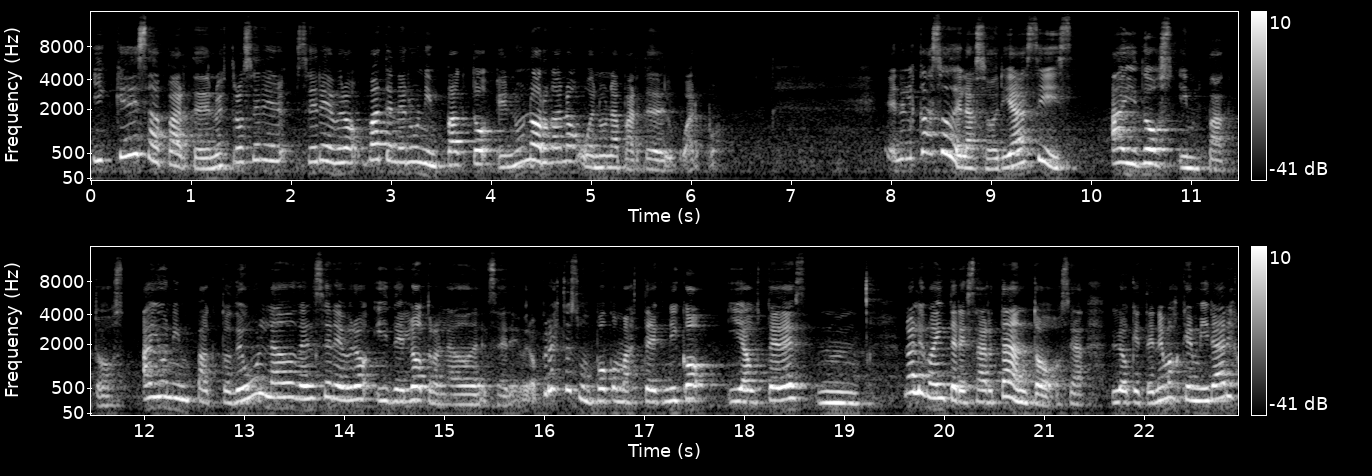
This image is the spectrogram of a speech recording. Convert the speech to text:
y que esa parte de nuestro cerebro va a tener un impacto en un órgano o en una parte del cuerpo. En el caso de la psoriasis, hay dos impactos. Hay un impacto de un lado del cerebro y del otro lado del cerebro. Pero esto es un poco más técnico y a ustedes mm, no les va a interesar tanto. O sea, lo que tenemos que mirar es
